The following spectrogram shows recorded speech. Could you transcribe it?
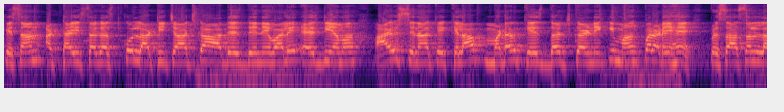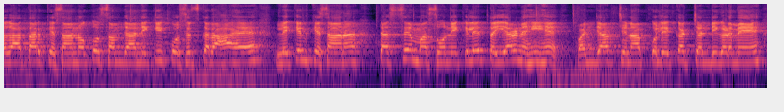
किसान 28 अगस्त को लाठीचार्ज का आदेश देने वाले एसडीएम आयुष सिन्हा के खिलाफ मर्डर केस दर्ज करने की मांग पर अड़े हैं। प्रशासन लगातार किसानों को समझाने की कोशिश कर रहा है, लेकिन किसान टस से मस होने के लिए तैयार नहीं है। पंजाब चुनाव को लेकर चंडीगढ़ में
